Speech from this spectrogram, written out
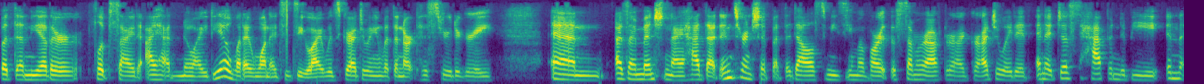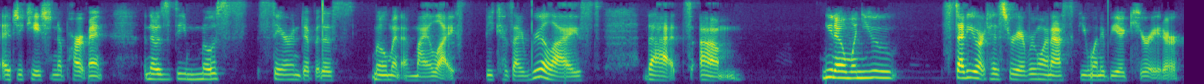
but then the other flip side, I had no idea what I wanted to do. I was graduating with an art history degree, and as I mentioned, I had that internship at the Dallas Museum of Art the summer after I graduated, and it just happened to be in the education department. And it was the most serendipitous moment of my life because I realized that, um, you know, when you study art history, everyone asks you want to be a curator.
